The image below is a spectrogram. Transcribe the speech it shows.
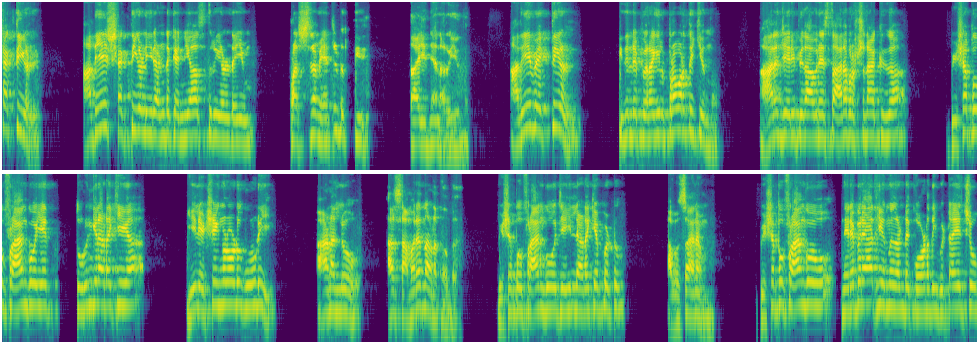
ശക്തികൾ അതേ ശക്തികൾ ഈ രണ്ട് കന്യാസ്ത്രീകളുടെയും പ്രശ്നം ഏറ്റെടുത്തിയതായി ഞാൻ അറിയുന്നു. അതേ വ്യക്തികൾ ഇതിന്റെ പിറകിൽ പ്രവർത്തിക്കുന്നു. ആലഞ്ചേരി പിതാവിനെ സ്ഥാനഭ്രഷ്ടനാക്കുക. ബിഷപ്പ് ഫ്രാങ്കോയെ തുറുങ്കിലടയ്ക്കുക. ഈ ലക്ഷ്യങ്ങളോടുകൂടി ആണല്ലോ ആ സമരം നടന്നത്. ബിഷപ്പ് ഫ്രാങ്കോ ജയിലിൽ അടയ്ക്കപ്പെട്ടു. അവസാനം ബിഷപ്പ് ഫ്രാങ്കോ നിരപരാധി എന്ന് കണ്ട് കോടതി വിട്ടയച്ചു.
